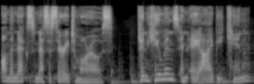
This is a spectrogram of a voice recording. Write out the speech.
On the next Necessary Tomorrows, can humans and AI be kin?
